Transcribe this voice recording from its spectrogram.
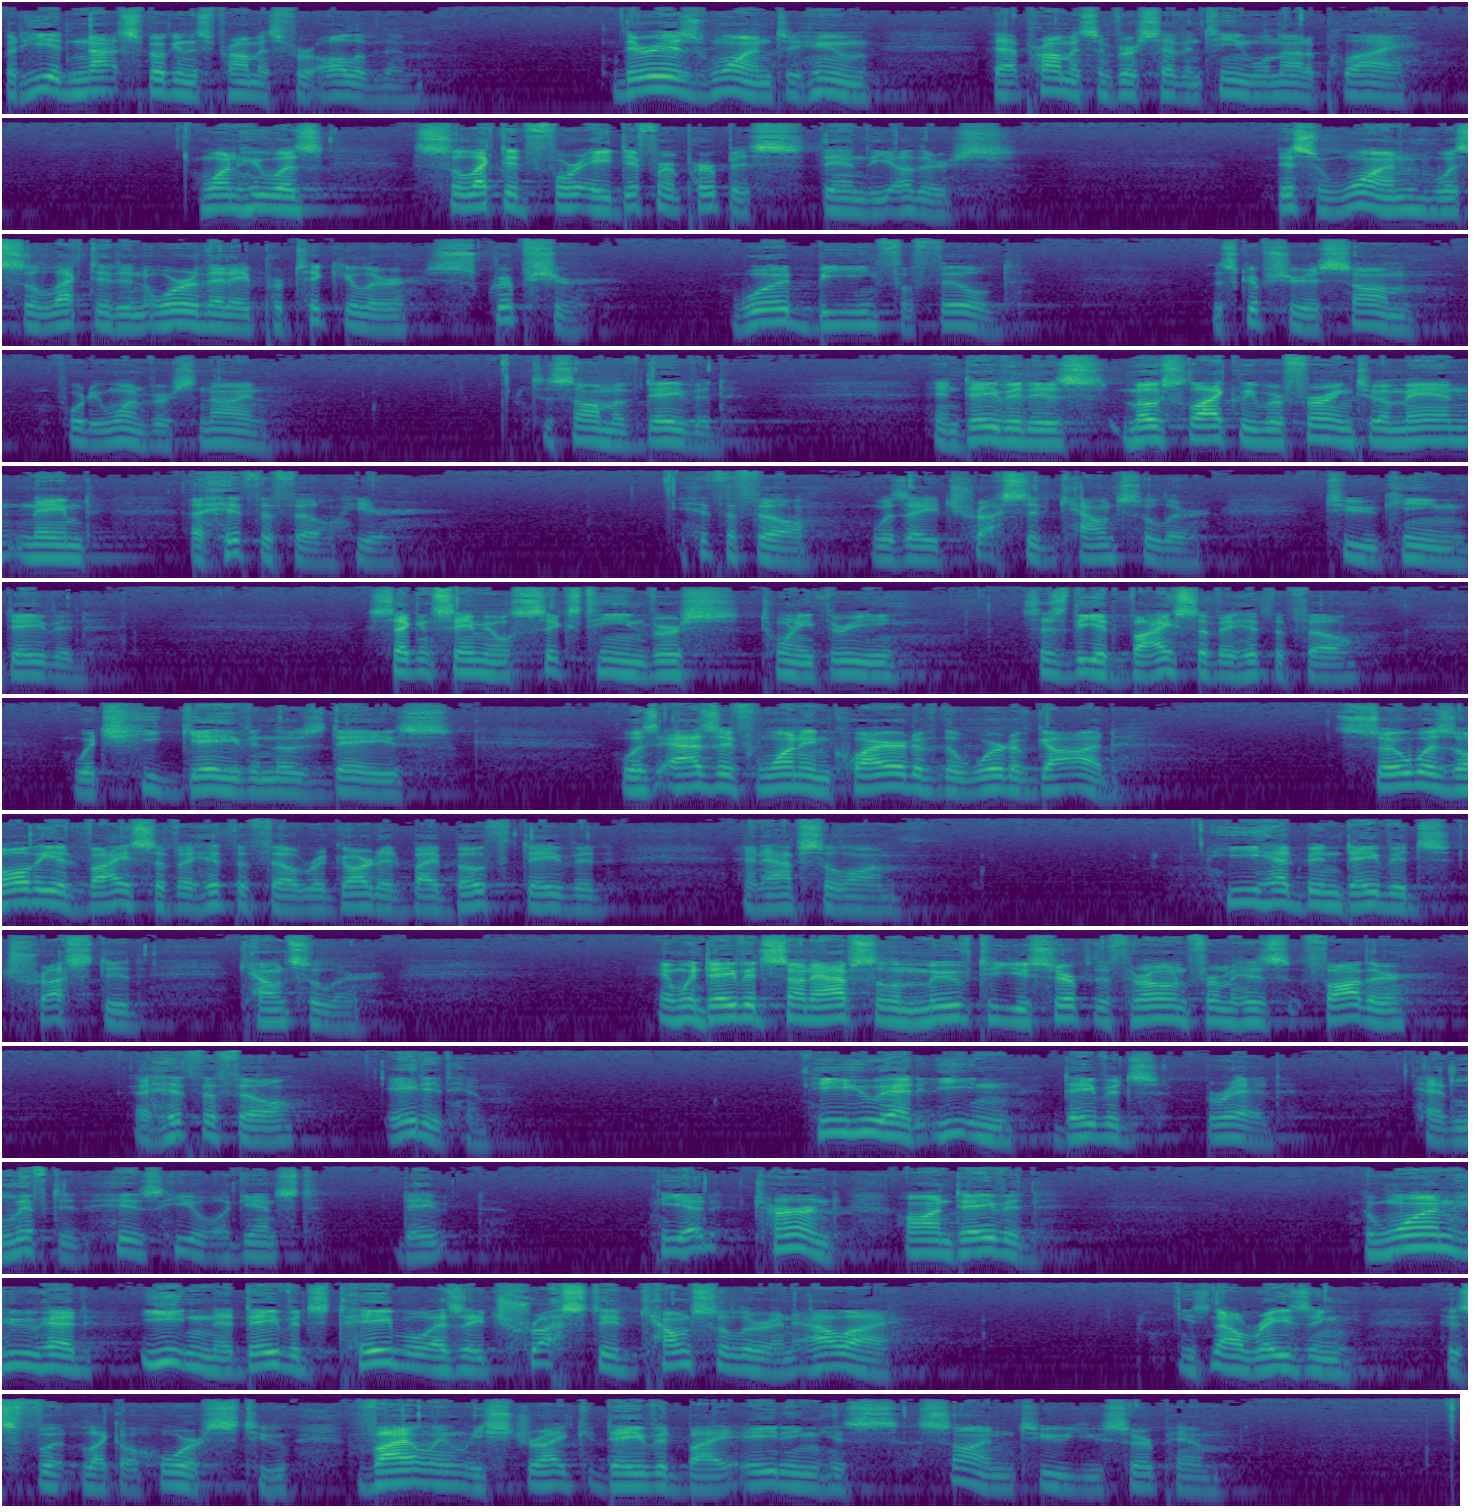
But he had not spoken this promise for all of them. There is one to whom that promise in verse 17 will not apply. One who was selected for a different purpose than the others. This one was selected in order that a particular scripture would be fulfilled. The scripture is Psalm 41, verse 9. It's a psalm of David. And David is most likely referring to a man named Ahithophel here. Ahithophel was a trusted counselor to King David. 2 Samuel 16, verse 23 says, The advice of Ahithophel, which he gave in those days, was as if one inquired of the word of God. So was all the advice of Ahithophel regarded by both David and Absalom. He had been David's trusted counselor. And when David's son Absalom moved to usurp the throne from his father, Ahithophel aided him. He who had eaten David's bread had lifted his heel against David. He had turned on David. The one who had eaten at David's table as a trusted counselor and ally He's now raising his foot like a horse to violently strike David by aiding his son to usurp him.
